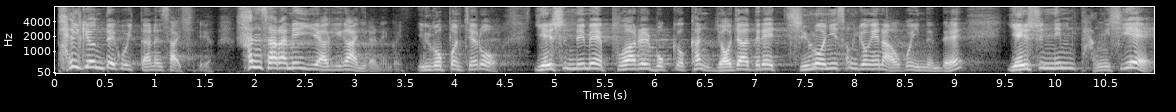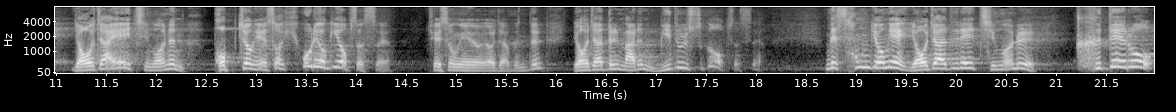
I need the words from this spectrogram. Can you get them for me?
발견되고 있다는 사실이에요. 한 사람의 이야기가 아니라는 거예요. 일곱 번째로 예수님의 부활을 목격한 여자들의 증언이 성경에 나오고 있는데 예수님 당시에 여자의 증언은 법정에서 효력이 없었어요. 죄송해요, 여자분들. 여자들 말은 믿을 수가 없었어요. 근데 성경에 여자들의 증언을 그대로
